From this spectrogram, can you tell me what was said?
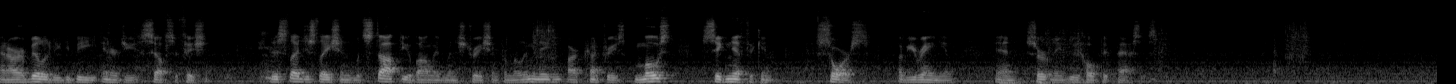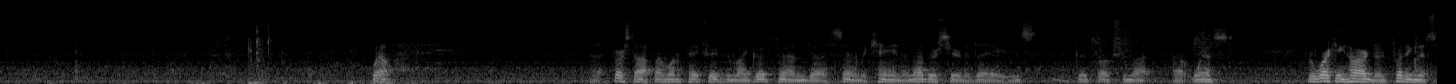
and our ability to be energy self-sufficient. This legislation would stop the Obama administration from eliminating our country's most significant source of uranium, and certainly we hope it passes. Well, uh, first off, I want to pay tribute to my good friend uh, Senator McCain and others here today. These good folks from out, out west, for working hard on putting this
